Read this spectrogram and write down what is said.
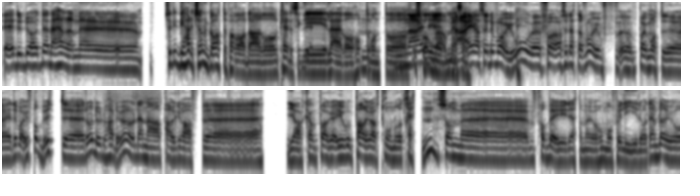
Denne her en så de, de, hadde ikke sånne gateparader og kledde seg i lær og hoppet rundt og nei, skonger med seg? Nei, altså det var jo for, altså dette var jo på en måte Det var jo forbudt da. Du hadde jo denne paragraf ja, paragraf 213, som uh, forbøy dette med homofili. Da. Den ble jo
